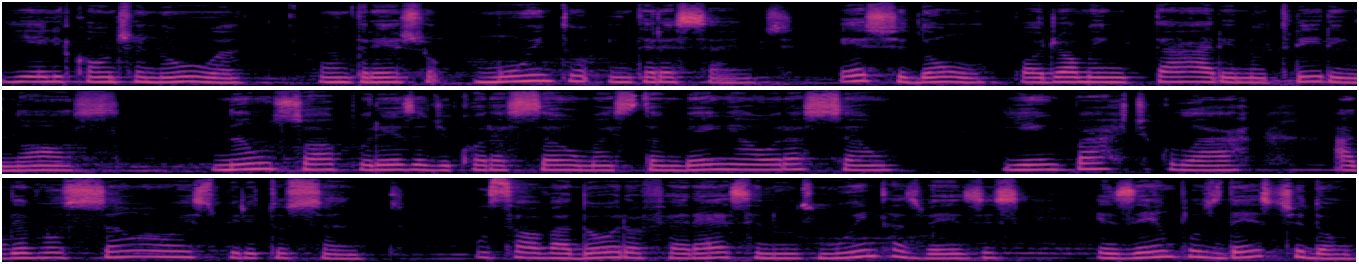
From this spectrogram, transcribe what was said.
E ele continua um trecho muito interessante. Este dom pode aumentar e nutrir em nós não só a pureza de coração, mas também a oração e, em particular, a devoção ao Espírito Santo. O Salvador oferece-nos muitas vezes exemplos deste dom,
